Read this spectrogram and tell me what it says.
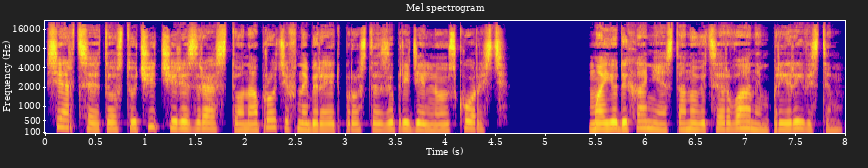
Сердце то стучит через раз, то напротив набирает просто запредельную скорость. Мое дыхание становится рваным, прерывистым,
